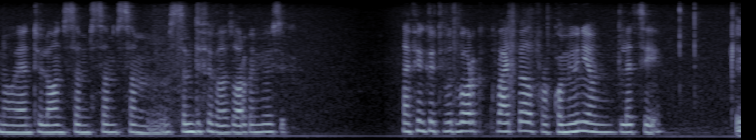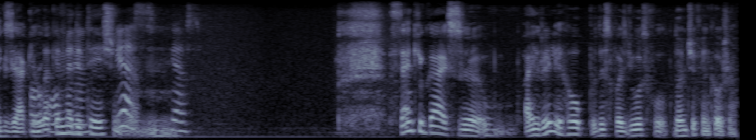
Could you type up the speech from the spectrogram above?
You No, and to learn some some some some difficult organ music. I think it would work quite well for communion, let's say. Exactly, or like a offering. meditation. yeah. Yes, Mhm. yes. Thank you guys. Uh, I really hope this was useful. Don't you think, Ausra?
